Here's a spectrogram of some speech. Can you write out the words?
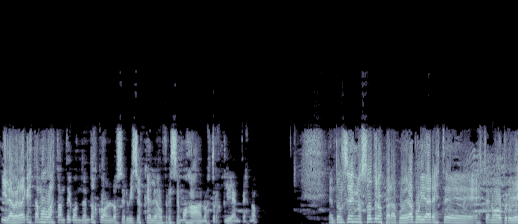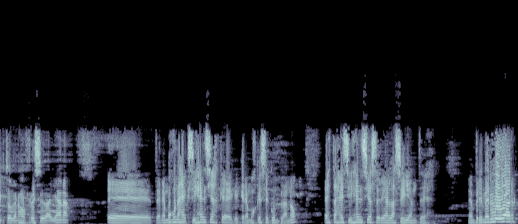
y la verdad que estamos bastante contentos con los servicios que les ofrecemos a nuestros clientes, ¿no? Entonces nosotros, para poder apoyar este, este nuevo proyecto que nos ofrece Dayana, eh, tenemos unas exigencias que, que queremos que se cumplan, ¿no? Estas exigencias serían las siguientes. En primer lugar,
